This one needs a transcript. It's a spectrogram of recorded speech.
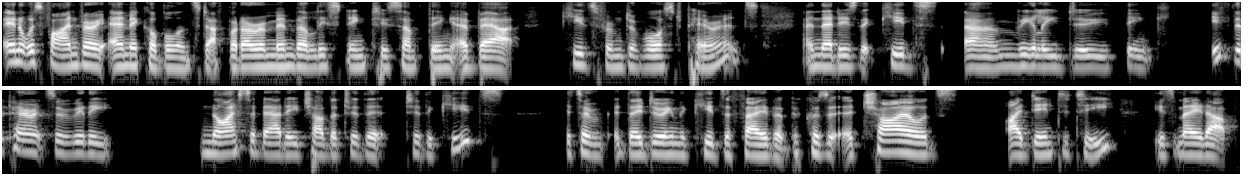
and it was fine, very amicable and stuff. But I remember listening to something about kids from divorced parents, and that is that kids um, really do think if the parents are really nice about each other to the to the kids. It's a they're doing the kids a favor because a child's identity is made up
